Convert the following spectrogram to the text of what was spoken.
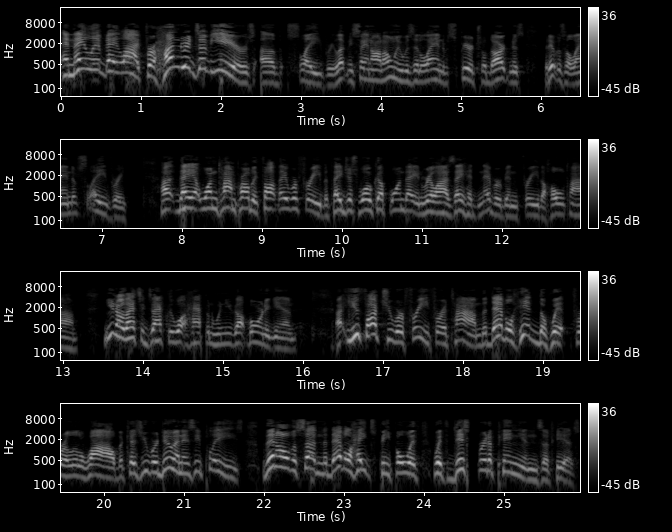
And they lived a life for hundreds of years of slavery. Let me say not only was it a land of spiritual darkness, but it was a land of slavery. Uh, they at one time probably thought they were free, but they just woke up one day and realized they had never been free the whole time. You know that's exactly what happened when you got born again. Uh, you thought you were free for a time. The devil hid the whip for a little while because you were doing as he pleased. Then all of a sudden, the devil hates people with, with disparate opinions of his.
